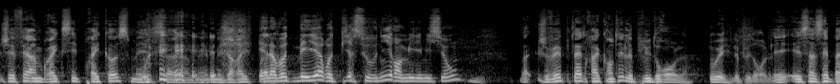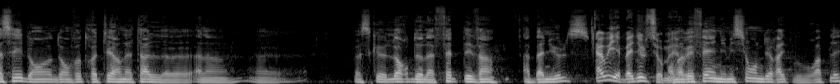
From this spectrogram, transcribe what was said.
J'ai fait un Brexit précoce, mais, ça- mais- mais j'arrive pas. Et alors votre meilleur, votre pire souvenir en 1000 émissions? Bah, je vais peut-être raconter le plus drôle. Oui, le plus drôle. Et, et ça s'est passé dans, dans votre terre natale, euh, Alain. euh, parce que lors de la fête des vins à Banyuls, Ah oui, à Bagnols sur on mer. avait fait une émission en direct, vous vous rappelez?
